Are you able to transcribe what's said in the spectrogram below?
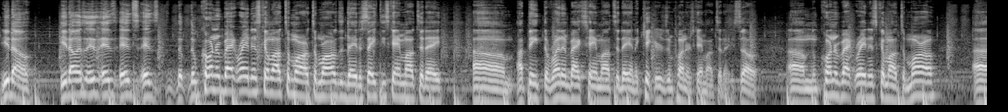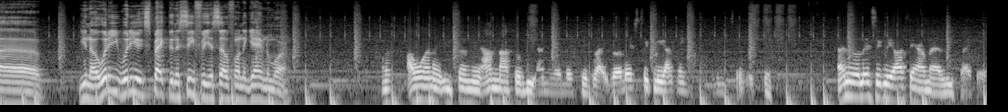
You know, You know, it's it's it's, it's, the, the cornerback ratings come out tomorrow. Tomorrow's the day. The safeties came out today. Um, I think the running backs came out today, and the kickers and punters came out today. So um, the cornerback ratings come out tomorrow. Uh, you know, what are you what are you expecting to see for yourself on the game tomorrow? I want to, you feel me? I'm not gonna be unrealistic. Like realistically, I think unrealistically, I'll say I'm at least like a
